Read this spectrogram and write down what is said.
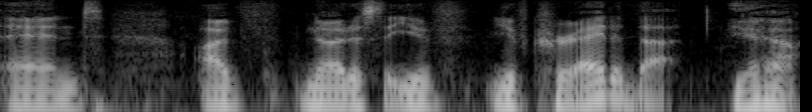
And I've noticed that you've you've created that. Yeah.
